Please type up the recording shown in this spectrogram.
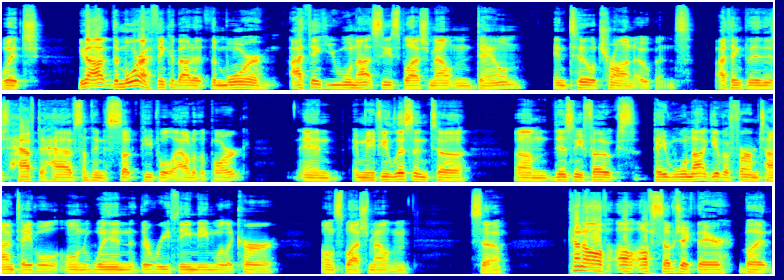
Which you know, I, the more I think about it, the more I think you will not see Splash Mountain down until Tron opens. I think that they just have to have something to suck people out of the park. And I mean, if you listen to um, Disney folks, they will not give a firm timetable on when the retheming will occur on Splash Mountain. So, kind of off, off off subject there, but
